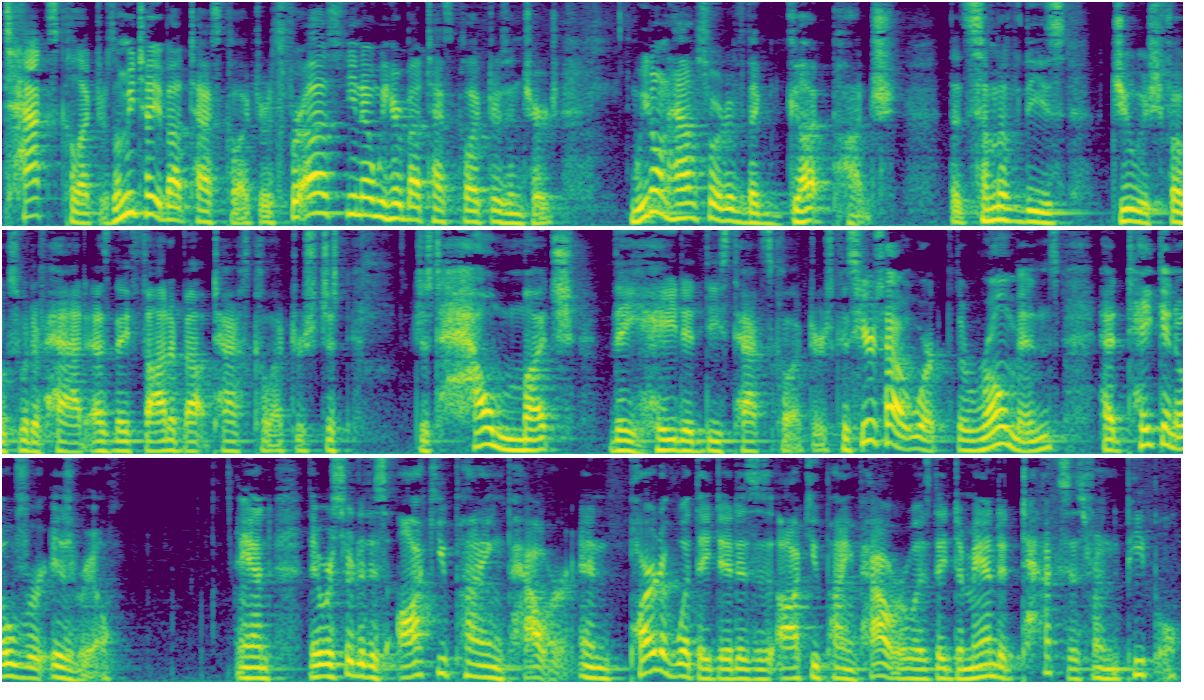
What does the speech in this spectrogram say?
tax collectors, let me tell you about tax collectors. For us, you know, we hear about tax collectors in church. We don't have sort of the gut punch that some of these Jewish folks would have had as they thought about tax collectors, just, just how much they hated these tax collectors. Because here's how it worked. The Romans had taken over Israel and they were sort of this occupying power. And part of what they did as this occupying power was they demanded taxes from the people.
